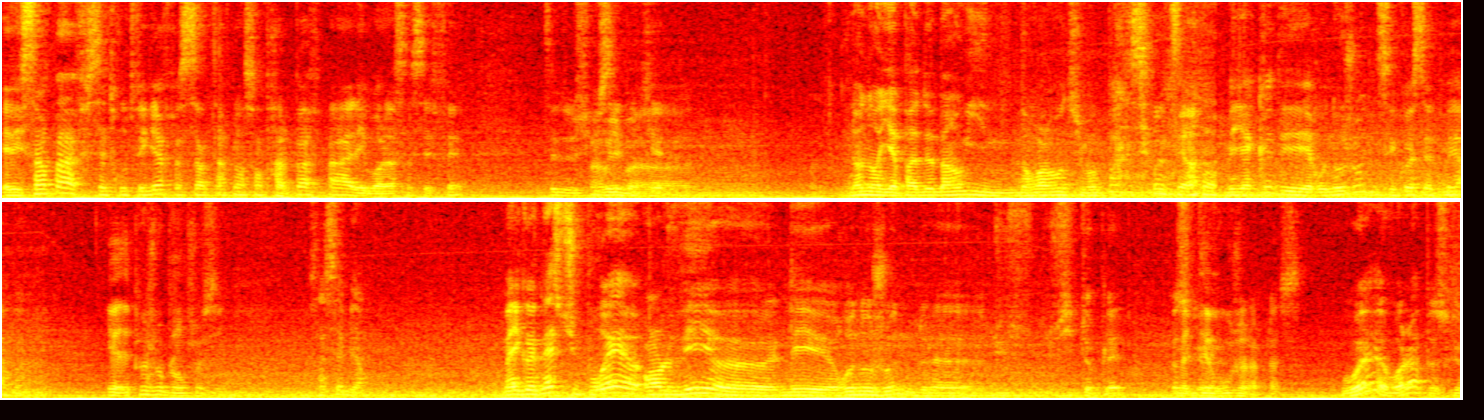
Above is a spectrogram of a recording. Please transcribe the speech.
Elle est sympa, cette route, fais gaffe, parce que c'est un terre-plein central, paf. Ah, allez, voilà, ça c'est fait. Tu sais, dessus, Ah c'est oui, bah, nickel. Non, non, il n'y a pas de bain, oui. Normalement, tu montes pas sur le terrain. Mais il y a que des Renault jaunes, c'est quoi cette merde? Il y a des Peugeot blanches aussi. Ça, c'est bien. My Godness, tu pourrais euh, enlever euh, les Renault jaunes de la, du, s'il te plaît? Parce Mettre que- des rouges à la place. Ouais, voilà, parce que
